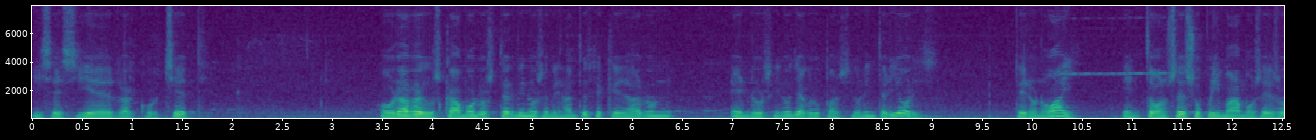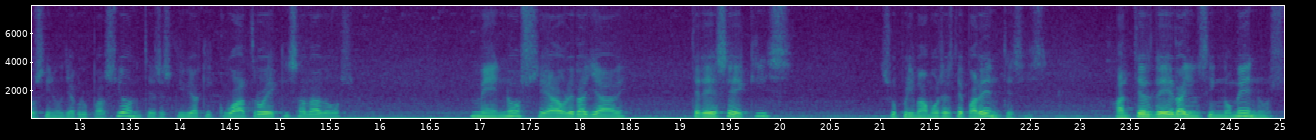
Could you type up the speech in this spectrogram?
y se cierra el corchete. Ahora reduzcamos los términos semejantes que quedaron en los signos de agrupación interiores pero no hay. Entonces suprimamos esos signos de agrupación. Entonces escribe aquí 4x a la 2 menos, se abre la llave, 3x, suprimamos este paréntesis. Antes de él hay un signo menos.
